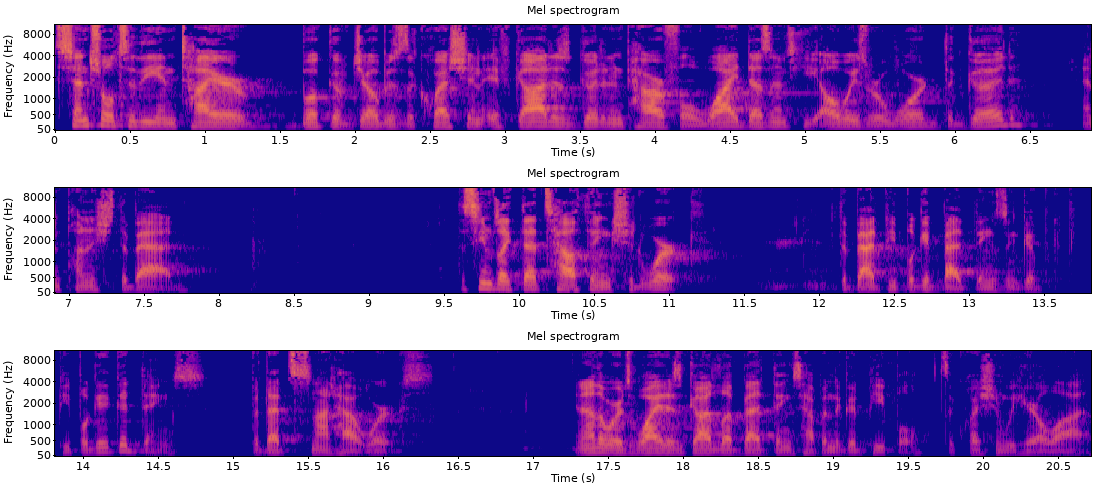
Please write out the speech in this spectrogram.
Central to the entire book of Job is the question if God is good and powerful, why doesn't he always reward the good and punish the bad? It seems like that's how things should work. The bad people get bad things and good people get good things. But that's not how it works. In other words, why does God let bad things happen to good people? It's a question we hear a lot.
